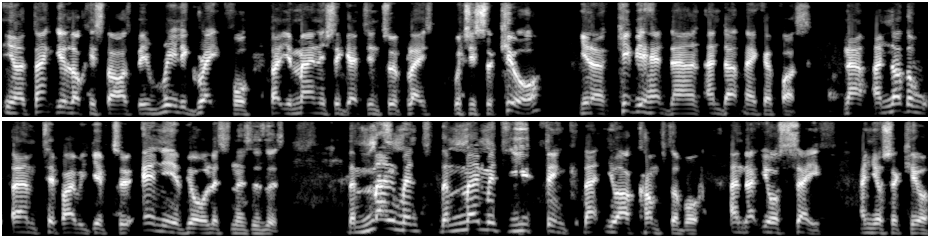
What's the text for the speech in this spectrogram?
you know, thank your lucky stars. Be really grateful that you managed to get into a place which is secure. You know, keep your head down and don't make a fuss. Now, another um, tip I would give to any of your listeners is this: the moment, the moment you think that you are comfortable and that you're safe and you're secure,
